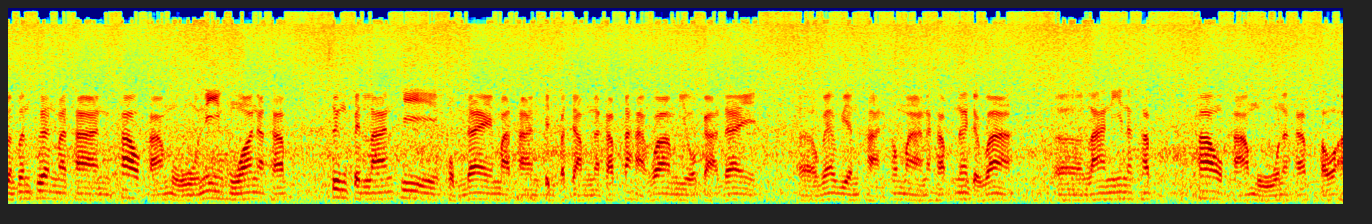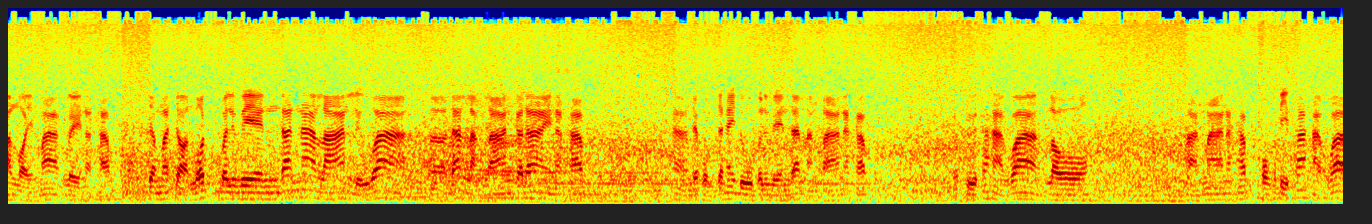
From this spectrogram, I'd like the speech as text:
วนเพื่อนๆมาทานข้าวขาหมูนี่หัวนะครับ ซึ่งเป็นร้านที่ผมได้มาทานเป็นประจำนะครับ ถ้าหากว่ามีโอกาสได้แวะเวียนผ่านเข้ามานะครับ เนื่องจากว่าร้านนี้นะครับข้าวขาหมูนะครับเขาอร่อยมากเลยนะครับ จะมาจอดรถบริเวณด้านหน้าร้านหรือว่าด้านหลังร้านก็ได้นะครับเดี๋ยวผมจะให้ดูบริเวณด้านหลังร้านนะครับ ก็คือถ้าหากว่าเราผ่านมานะครับ ปกติถ้าหากว่า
